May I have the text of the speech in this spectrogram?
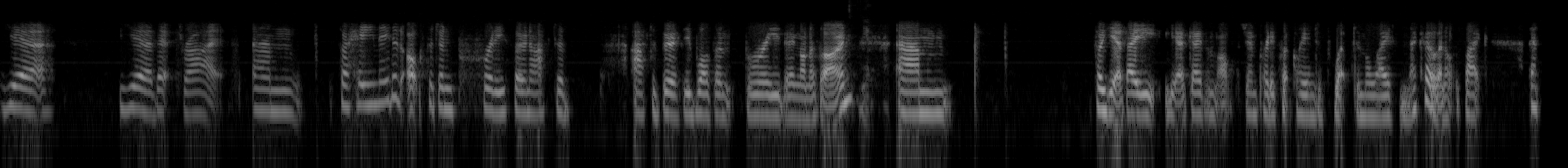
Yeah, yeah, that's right. Um, so he needed oxygen pretty soon after after birth. He wasn't breathing on his own. Um, so yeah, they yeah gave him oxygen pretty quickly and just whipped him away from NICU. And it was like, it's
